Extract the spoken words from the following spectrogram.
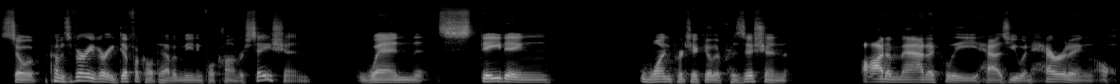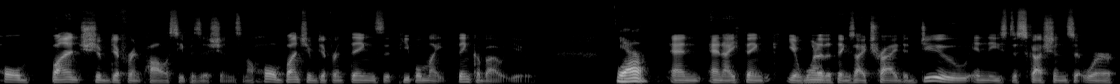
So it becomes very, very difficult to have a meaningful conversation when stating one particular position automatically has you inheriting a whole bunch of different policy positions and a whole bunch of different things that people might think about you. Yeah. And and I think you know one of the things I tried to do in these discussions that were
